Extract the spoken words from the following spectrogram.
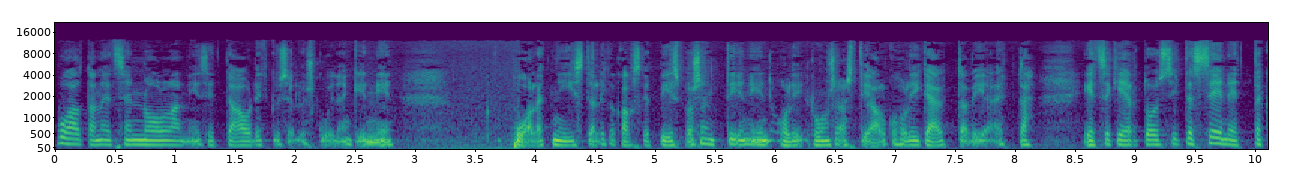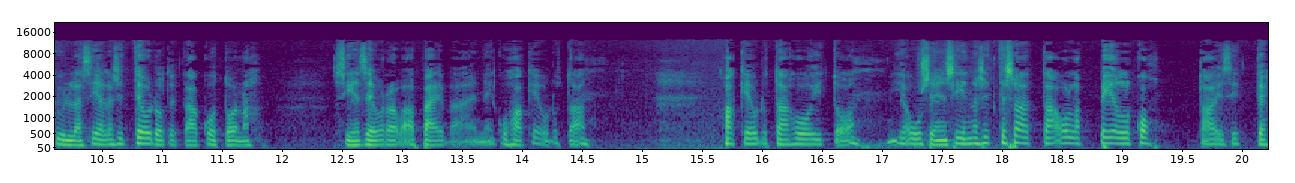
puhaltaneet sen nollan, niin sitten audit-kyselyssä kuitenkin niin puolet niistä, eli 25 prosenttia, niin oli runsaasti alkoholia käyttäviä. Että, että se kertoisi sitten sen, että kyllä siellä sitten odotetaan kotona siihen seuraavaa päivää ennen kuin hakeudutaan, hakeudutaan hoitoon. Ja usein siinä sitten saattaa olla pelko tai sitten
